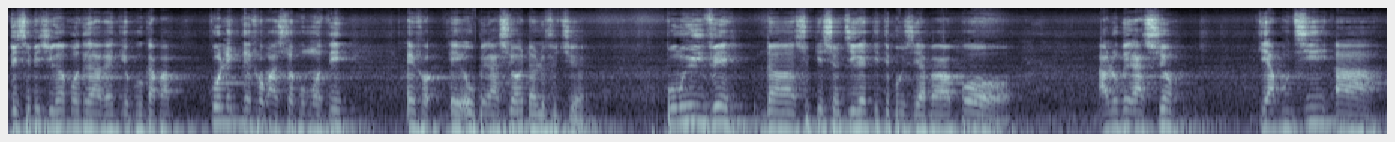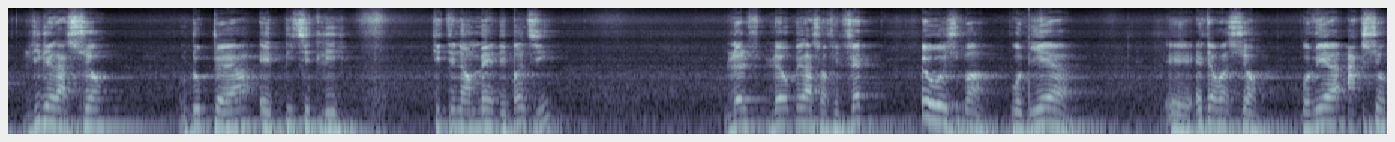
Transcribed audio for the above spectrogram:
des CPJ rencontrés avec eux pour capable collecter informations pour monter et opérations dans le futur. Pour arriver dans cette question directe qui était posée par rapport à l'opération qui aboutit à libération du docteur et petit qui était en main des bandits. L'opération fut faite. Heureusement, première eh, intervention Première action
